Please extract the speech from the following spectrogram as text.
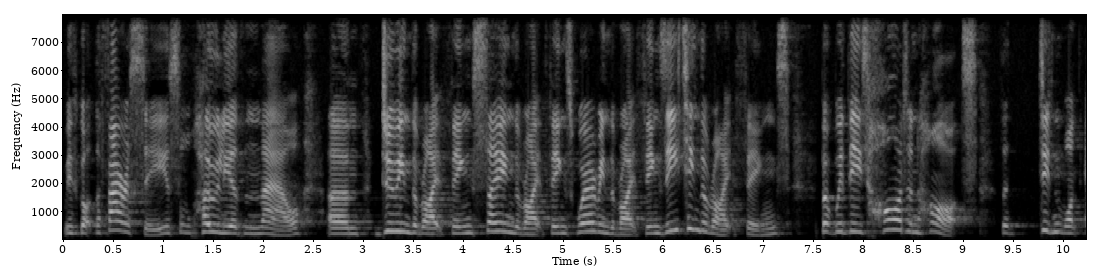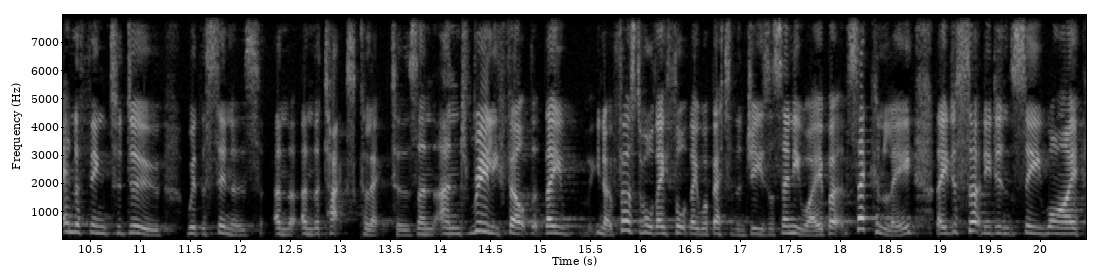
we've got the Pharisees, all holier than thou, um, doing the right things, saying the right things, wearing the right things, eating the right things, but with these hardened hearts that didn't want anything to do with the sinners and the, and the tax collectors and, and really felt that they, you know, first of all, they thought they were better than Jesus anyway. But secondly, they just certainly didn't see why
